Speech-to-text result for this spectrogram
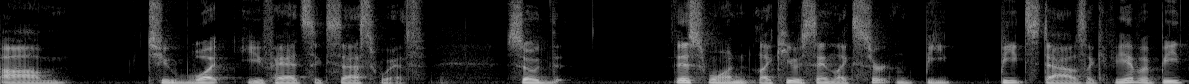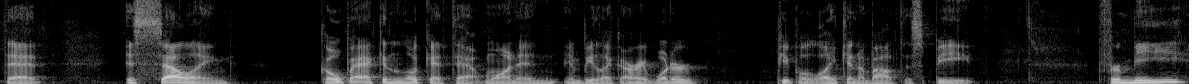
um, to what you've had success with. So th- this one, like he was saying, like certain beat beat styles. Like if you have a beat that is selling, go back and look at that one and, and be like, all right, what are people liking about this beat? For me,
